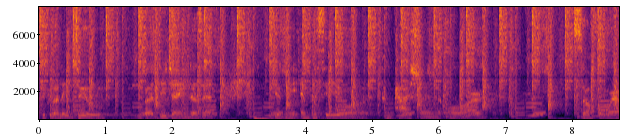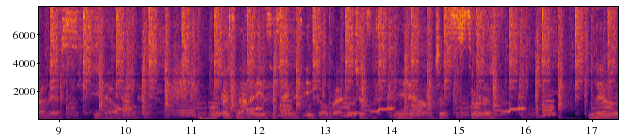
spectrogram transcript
particularly do, but DJing doesn't give me empathy or compassion or self-awareness, you know. Well, personality is the same as ego, but just, you know, just sort of live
